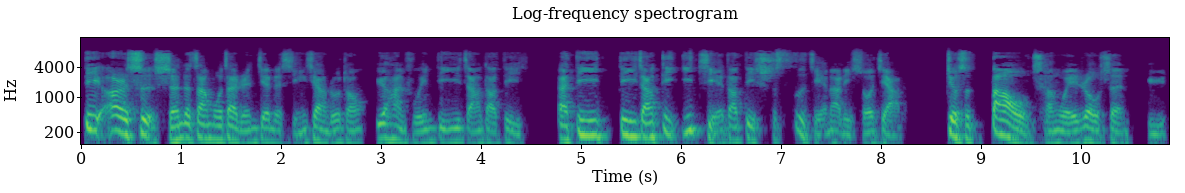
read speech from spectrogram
第二次神的账目在人间的形象，如同约翰福音第一章到第呃第一第一章第一节到第十四节那里所讲，就是道成为肉身与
